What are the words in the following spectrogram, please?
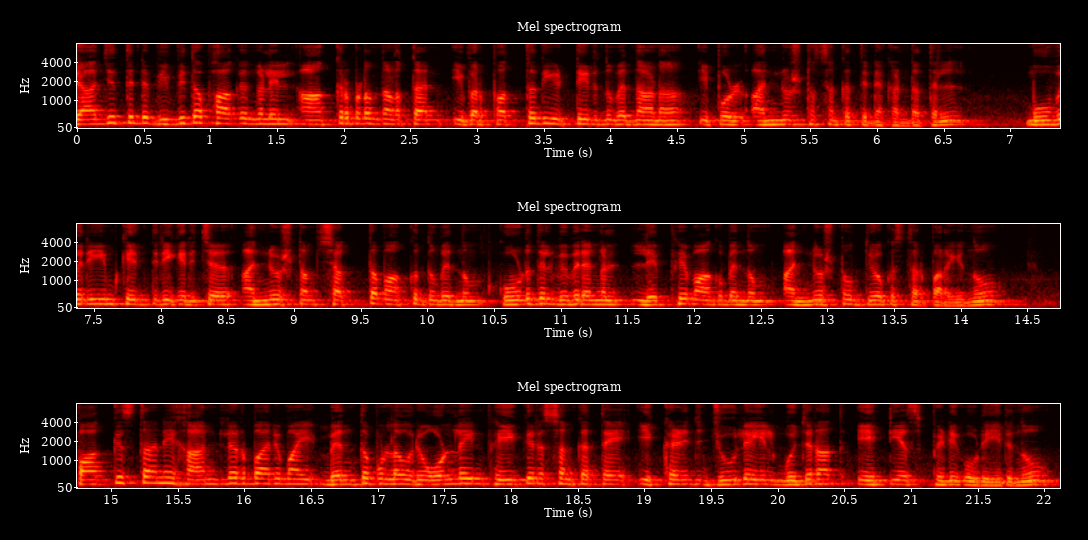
രാജ്യത്തിന്റെ വിവിധ ഭാഗങ്ങളിൽ ആക്രമണം നടത്താൻ ഇവർ പദ്ധതിയിട്ടിരുന്നുവെന്നാണ് ഇപ്പോൾ അന്വേഷണ സംഘത്തിന്റെ കണ്ടെത്തൽ. മൂവരെയും കേന്ദ്രീകരിച്ച് അന്വേഷണം ശക്തമാക്കുന്നുവെന്നും കൂടുതൽ വിവരങ്ങൾ ലഭ്യമാകുമെന്നും അന്വേഷണ ഉദ്യോഗസ്ഥർ പറയുന്നു. പാകിസ്ഥാനി ഹാൻഡ്ലർമാരുമായി ബന്ധമുള്ള ഒരു ഓൺലൈൻ ഭീകര സംഘത്തെ ഇക്കഴിഞ്ഞ ജൂലൈയിൽ ഗുജറാത്ത് എ ടി എസ് പിടികൂടിയിരുന്നു.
